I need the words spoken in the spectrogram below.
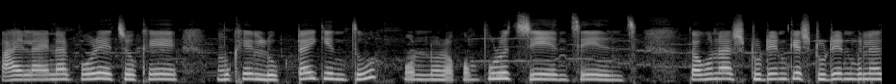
আইলাইনার পরে চোখে, মুখের লুকটাই কিন্তু অন্যরকম, পুরো চেঞ্জ চেঞ্জ তখন আর স্টুডেন্টকে স্টুডেন্ট বলে আর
